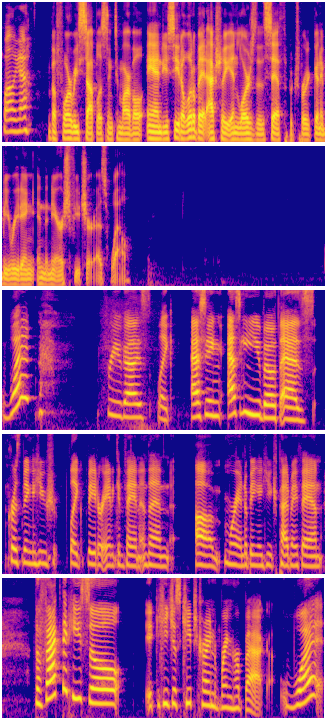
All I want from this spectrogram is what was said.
while ago. Before we stop listening to Marvel, and you see it a little bit actually in Lords of the Sith, which we're going to be reading in the nearest future as well. What for you guys? Like asking asking you both as Chris being a huge like Vader Anakin fan, and then um Miranda being a huge Padme fan. The fact that he still it, he just keeps trying to bring her back. What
